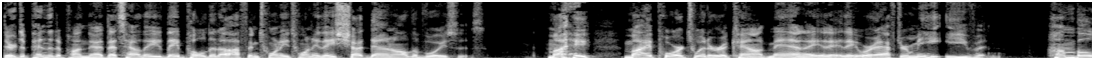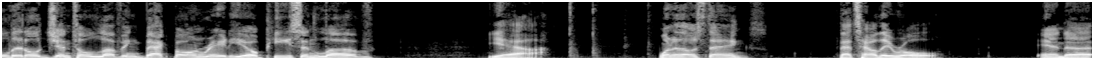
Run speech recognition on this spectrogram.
They're dependent upon that. That's how they, they pulled it off in 2020. They shut down all the voices. My my poor Twitter account, man, they, they, they were after me even. Humble little gentle loving backbone radio, peace and love yeah. One of those things. That's how they roll. And, uh,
